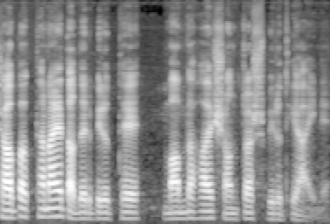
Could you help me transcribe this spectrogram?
শাহবাগ থানায় তাদের বিরুদ্ধে মামলা হয় সন্ত্রাস বিরোধী আইনে।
